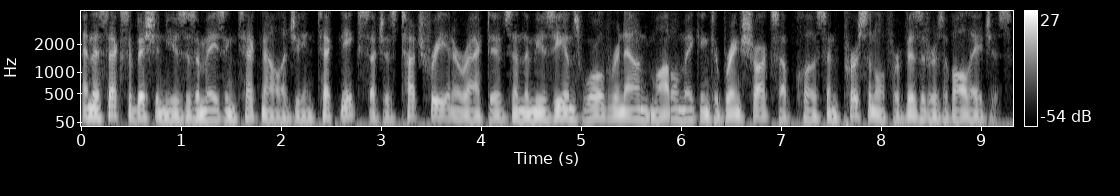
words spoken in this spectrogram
and this exhibition uses amazing technology and techniques such as touch free interactives and the museum's world renowned model making to bring sharks up close and personal for visitors of all ages.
